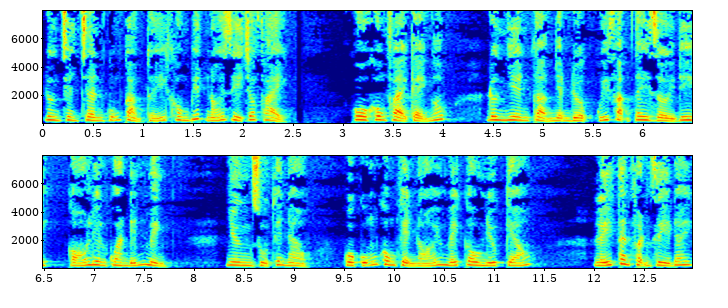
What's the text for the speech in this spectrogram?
Lương trần trần cũng cảm thấy không biết nói gì cho phải. Cô không phải kẻ ngốc, đương nhiên cảm nhận được quý Phạm Tây rời đi có liên quan đến mình. Nhưng dù thế nào, cô cũng không thể nói mấy câu níu kéo. Lấy thân phận gì đây?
